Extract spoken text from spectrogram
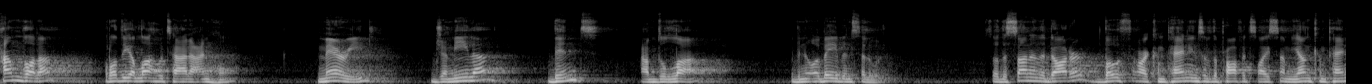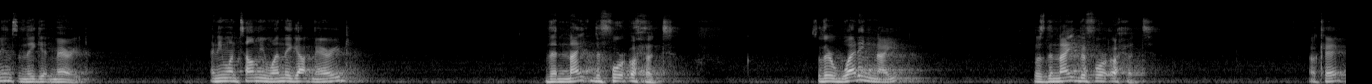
Hanzala radiallahu ta'ala anhu married Jamila bint Abdullah ibn Ubay ibn Salul. So the son and the daughter both are companions of the Prophet ﷺ, young companions, and they get married. Anyone tell me when they got married? The night before Uhud. So their wedding night was the night before Uhud. Okay?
